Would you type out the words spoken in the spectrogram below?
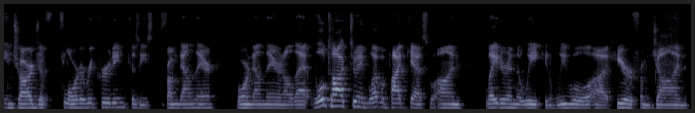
in charge of Florida recruiting because he's from down there, born down there, and all that. We'll talk to him. We'll have a podcast on later in the week, and we will uh, hear from John.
